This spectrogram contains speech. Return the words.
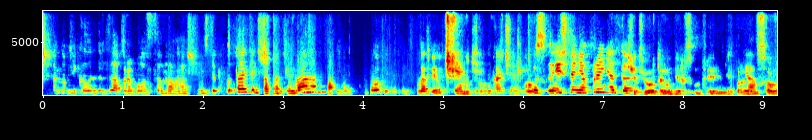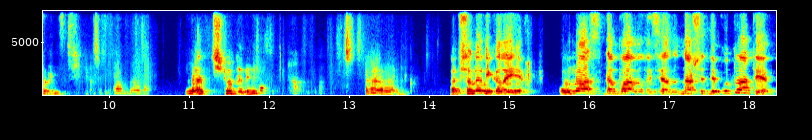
Шановні колеги, за проголосували 6 депутатів, та Романа, Павло, Рішення прийнято. Четверте ми не розсмотрели, не проголосували. Четверте. Шановні колеги, у нас додавалися наші депутати.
